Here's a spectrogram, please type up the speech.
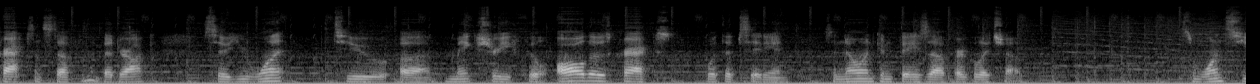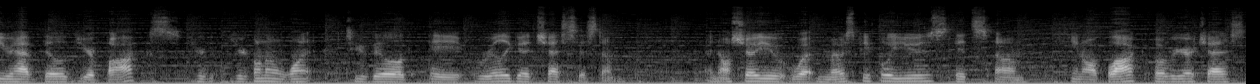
cracks and stuff in the bedrock. So you want to uh, make sure you fill all those cracks with obsidian so no one can phase up or glitch up. So once you have built your box, you're, you're going to want to build a really good chest system. And I'll show you what most people use. It's um, you know a block over your chest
